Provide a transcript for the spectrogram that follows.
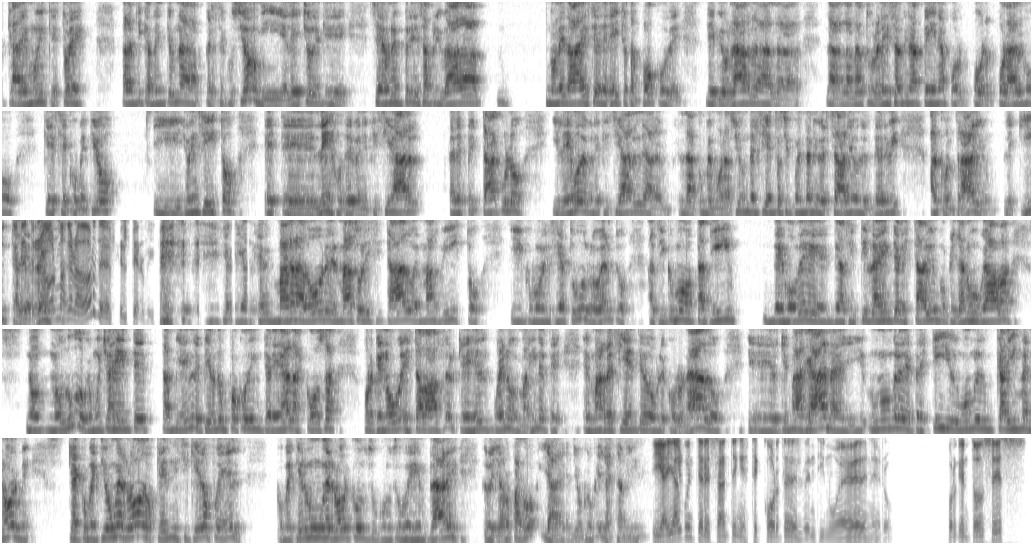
caemos en que esto es prácticamente una persecución y el hecho de que sea una empresa privada no le da ese derecho tampoco de, de violar la, la, la, naturaleza de una pena por, por, por, algo que se cometió. Y yo insisto, este, lejos de beneficiar el espectáculo y lejos de beneficiar la, la conmemoración del 150 aniversario del derby, al contrario, le quita. El entrenador más ganador del, derby. el, más ganador, el más solicitado, el más visto. Y como decía tú, Roberto, así como Tati dejó de, de asistir la gente al estadio porque ya no jugaba, no, no dudo que mucha gente también le pierde un poco de interés a las cosas porque no está Buffer, que es el, bueno, imagínate, el más reciente doble coronado, eh, el que más gana y un hombre de prestigio, un hombre de un carisma enorme que cometió un error o que él ni siquiera fue él. Cometieron un error con, su, con sus ejemplares, pero ya lo pagó, ya, yo creo que ya está bien. Y hay algo interesante en este corte del 29 de enero, porque entonces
